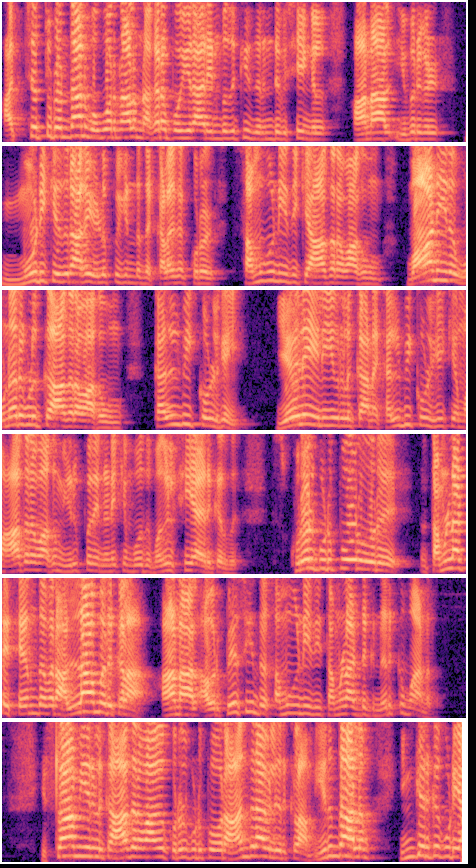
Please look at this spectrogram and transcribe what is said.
அச்சத்துடன் தான் ஒவ்வொரு நாளும் நகர போகிறார் என்பதுக்கு இது ரெண்டு விஷயங்கள். ஆனால் இவர்கள் மோடிக்கு எதிராக எழுப்புகின்ற இந்த கழக குரல் சமூக நீதிக்கு ஆதரவாகவும் மாநில உணர்வுகளுக்கு ஆதரவாகவும் கல்விக் கொள்கை ஏழை எளியவர்களுக்கான கல்விக் கொள்கைக்கு ஆதரவாகவும் இருப்பதை நினைக்கும் போது மகிழ்ச்சியா இருக்கிறது. குரல் கொடுப்போர் ஒரு தமிழ்நாட்டை சேர்ந்தவர் அல்லாம இருக்கலாம். ஆனால் அவர் பேசுகின்ற சமூக நீதி தமிழ்நாட்டுக்கு நெருக்கமானது. இஸ்லாமியர்களுக்கு ஆதரவாக குரல் கொடுப்பவர் ஆந்திராவில் இருக்கலாம். இருந்தாலும் இங்க இருக்கக்கூடிய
